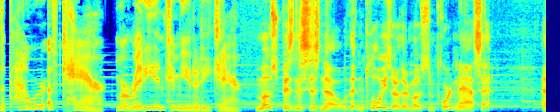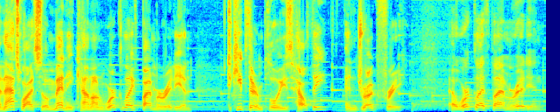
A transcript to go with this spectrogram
The power of care. Meridian Community Care. Most businesses know that employees are their most important asset. And that's why so many count on Work Life by Meridian to keep their employees healthy and drug free. At Work Life by Meridian,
